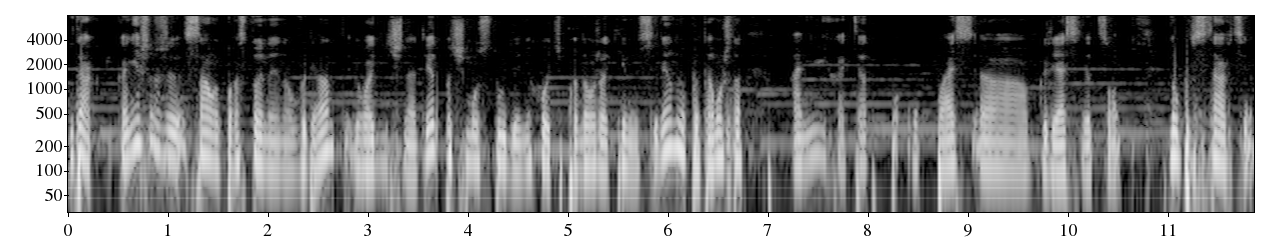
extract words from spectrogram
Итак, конечно же, самый простой, наверное, вариант и логичный ответ, почему студия не хочет продолжать киновселенную, потому что они не хотят упасть а, в грязь лицом. Ну, представьте,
